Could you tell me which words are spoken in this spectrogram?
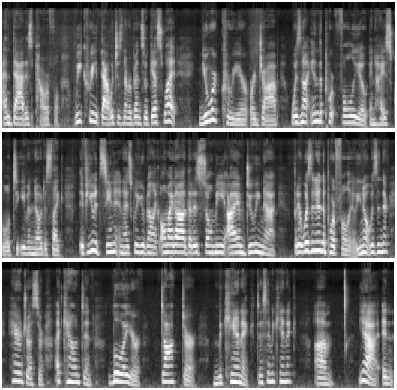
and that is powerful. We create that which has never been. So, guess what? Your career or job was not in the portfolio in high school to even notice. Like, if you had seen it in high school, you'd been like, oh my God, that is so me. I am doing that. But it wasn't in the portfolio. You know, it was in there hairdresser, accountant, lawyer, doctor, mechanic. Did I say mechanic? Um, yeah. And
